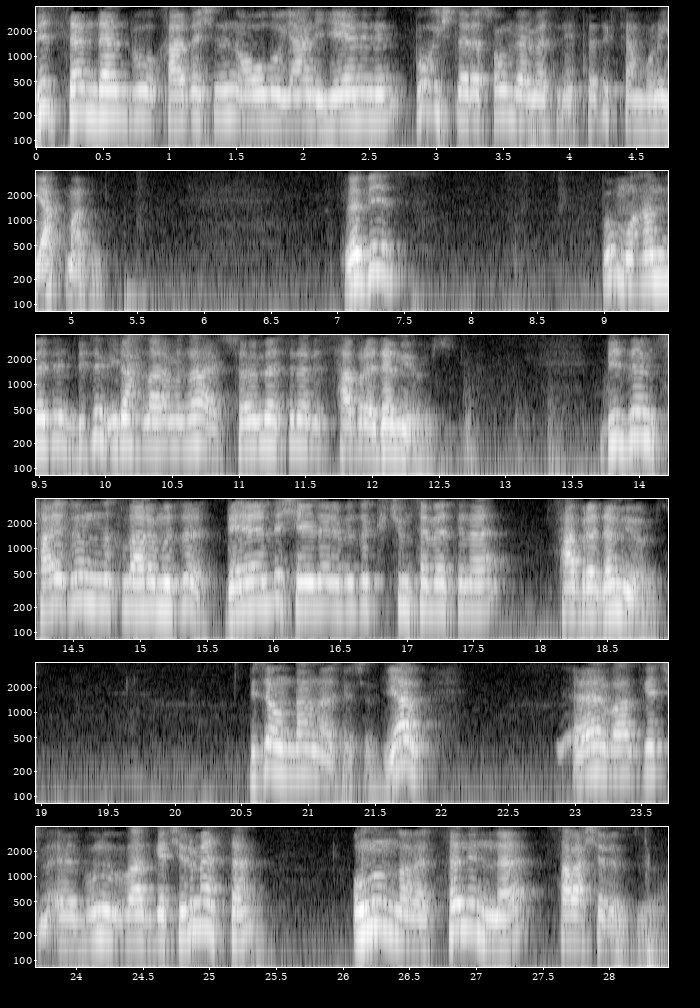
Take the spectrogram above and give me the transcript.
Biz senden bu kardeşinin oğlu yani yeğeninin bu işlere son vermesini istedik. Sen bunu yapmadın. Ve biz bu Muhammed'in bizim ilahlarımıza sövmesine biz sabredemiyoruz. Bizim saygınlıklarımızı, değerli şeylerimizi küçümsemesine sabredemiyoruz. Bize ondan vazgeçiyoruz. Ya eğer vazgeçme, e, bunu vazgeçirmezsen onunla ve seninle savaşırız diyorlar.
